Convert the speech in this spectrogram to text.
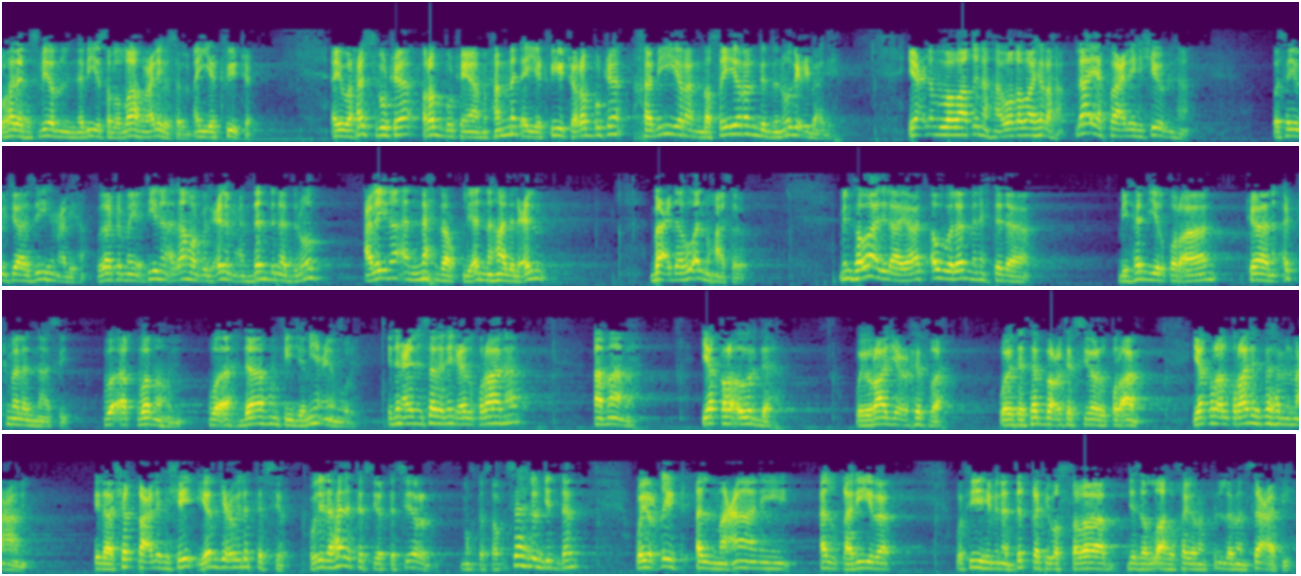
وهذا تصبير للنبي صلى الله عليه وسلم أي يكفيك. أي وحسبك ربك يا محمد أي يكفيك ربك خبيرا بصيرا بذنوب عباده. يعلم بواطنها وظواهرها لا يخفى عليه شيء منها وسيجازيهم عليها. وذلك لما يأتينا الأمر بالعلم عن ذنبنا الذنوب علينا أن نحذر لأن هذا العلم بعده المحاسبة. من فوائد الآيات أولا من اهتدى بهدي القرآن كان أكمل الناس. وأقومهم وأهداهم في جميع أموره. إذن على الإنسان أن يجعل القرآن أمامه يقرأ ورده ويراجع حفظه ويتتبع تفسير القرآن. يقرأ القرآن يتفهم المعاني. إذا شق عليه شيء يرجع إلى التفسير. ولذا هذا التفسير تفسير مختصر سهل جدا ويعطيك المعاني القريبة وفيه من الدقة والصواب جزى الله خيرا كل من سعى فيه.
